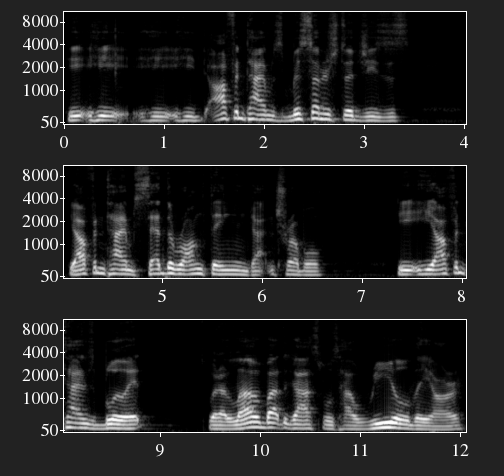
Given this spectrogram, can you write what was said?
He he he he oftentimes misunderstood Jesus. He oftentimes said the wrong thing and got in trouble. He he oftentimes blew it. What I love about the Gospels, how real they are.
